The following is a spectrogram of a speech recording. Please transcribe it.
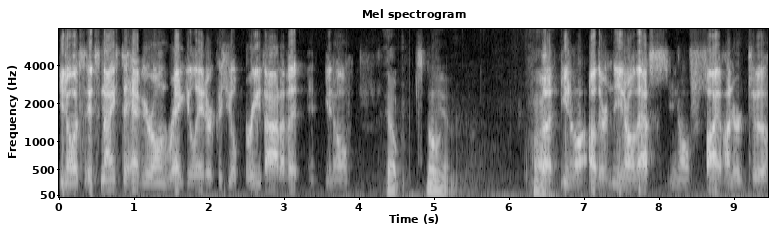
You know, it's it's nice to have your own regulator because you'll breathe out of it. You know, Yep. yeah. Huh. but you know other you know that's you know 500 to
